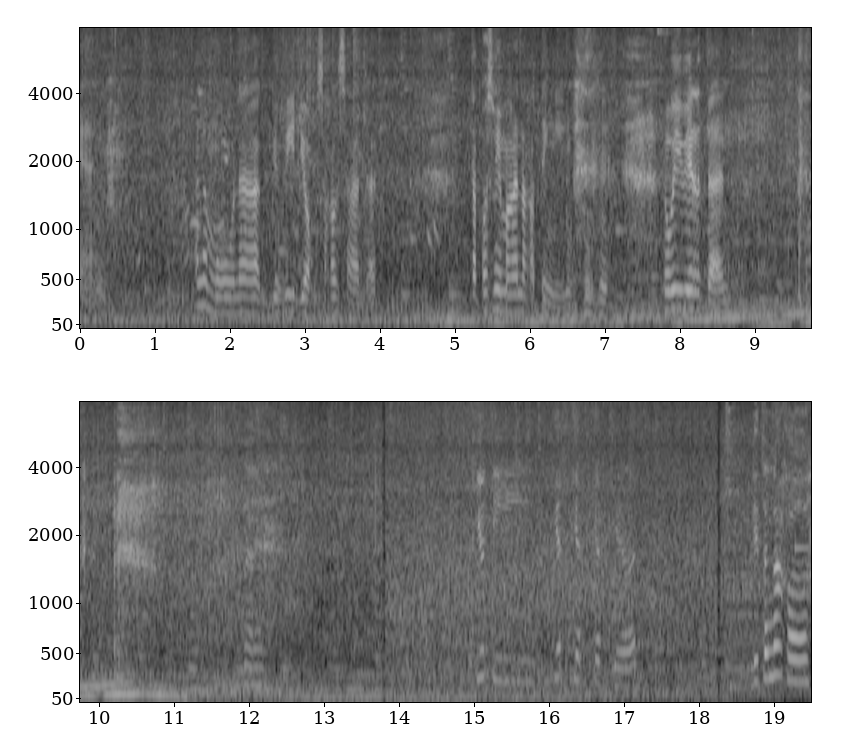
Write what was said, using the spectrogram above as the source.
Yan. Alam mo, nag-video ako sa kalsada. Tapos may mga nakatingin. Nawiwirdan. Cutie! Cute, cute, cute, cute. Dito na ako.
